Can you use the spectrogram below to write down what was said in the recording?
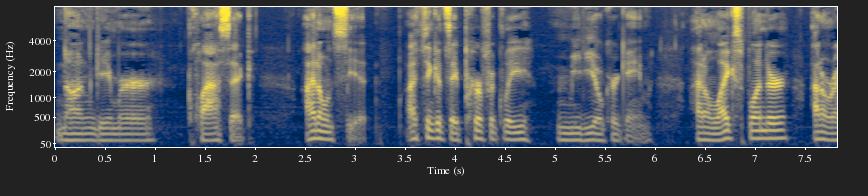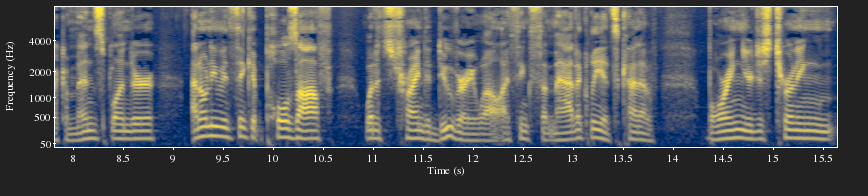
non-gamer classic. I don't see it. I think it's a perfectly mediocre game. I don't like Splendor. I don't recommend Splendor. I don't even think it pulls off what it's trying to do very well. I think thematically it's kind of boring. You're just turning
